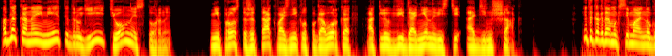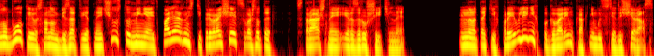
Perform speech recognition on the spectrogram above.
Однако она имеет и другие темные стороны. Не просто же так возникла поговорка «от любви до ненависти один шаг». Это когда максимально глубокое и в основном безответное чувство меняет полярность и превращается во что-то страшное и разрушительное. Но о таких проявлениях поговорим как-нибудь в следующий раз.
